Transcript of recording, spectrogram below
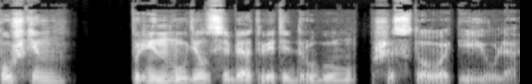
Пушкин принудил себя ответить другу 6 июля.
